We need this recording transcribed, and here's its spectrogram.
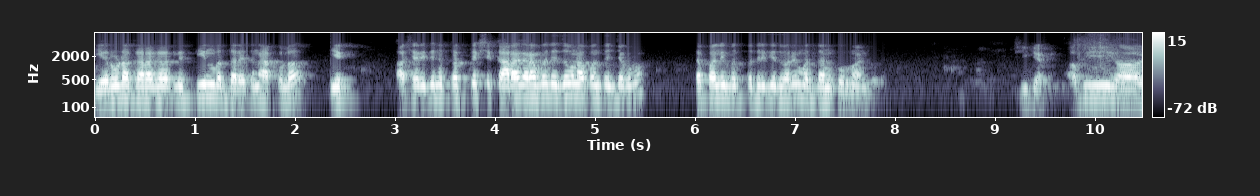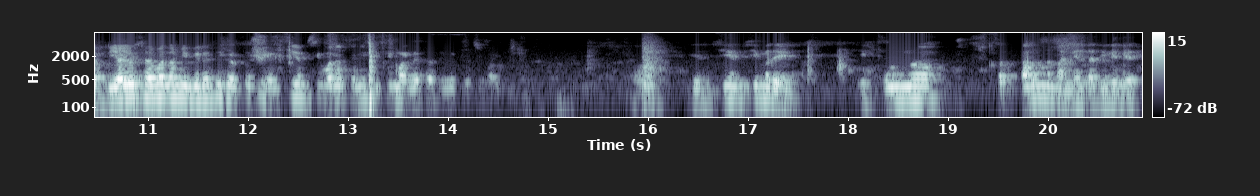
येरोडा कारागृहातले तीन मतदार आहेत आणि अकोला एक. अशा रीतीने प्रत्यक्ष कारागृहामध्ये जाऊन आपण त्यांच्याकडून टपाली मतपत्रिकेद्वारे मतदान करून आणलं. ठीक आहे. अभी डीआयओ साहेबांना मी विनंती करतो की एमसीएमसी मध्ये त्यांनी किती मान्यता दिली त्याची माहिती एमसीएमसी मध्ये एकूण सत्तावन्न मान्यता दिलेल्या आहेत.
